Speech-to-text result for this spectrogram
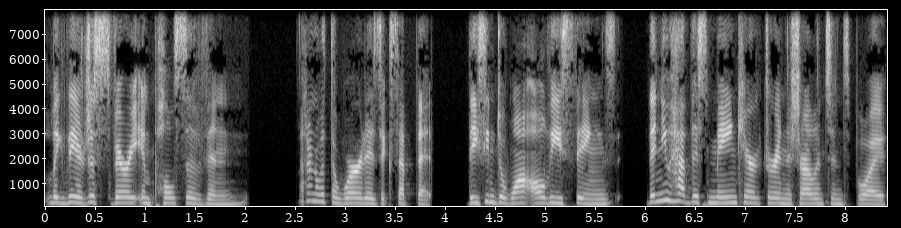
like they're just very impulsive and I don't know what the word is, except that they seem to want all these things. Then you have this main character in The Charlatan's Boy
